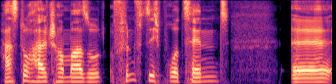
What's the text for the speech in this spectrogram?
hast du halt schon mal so 50 Prozent äh,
